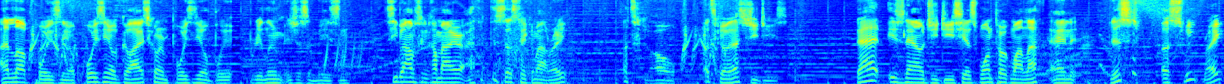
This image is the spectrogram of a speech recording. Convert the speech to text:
I love Poison Heal. Poison Heal Gliscor and Poison Heal Breloom is just amazing. Seed Bomb's gonna come out here. I think this does take him out, right? Let's go. Let's go. That's GG's. That is now GG's. He has one Pokemon left, and this is a sweep, right?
